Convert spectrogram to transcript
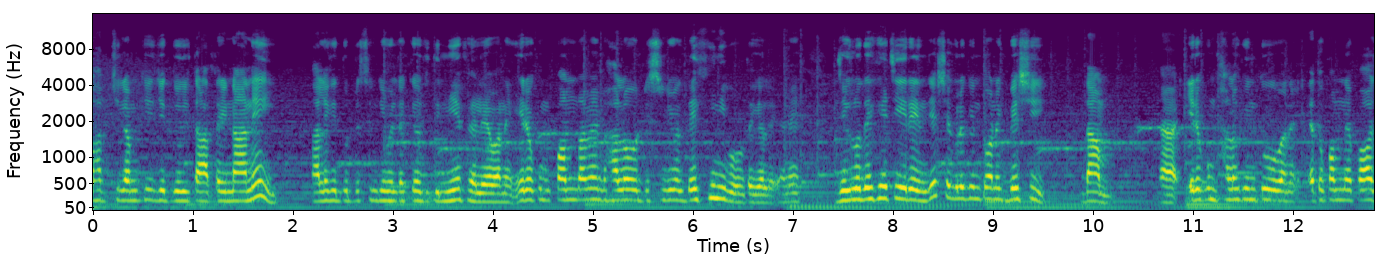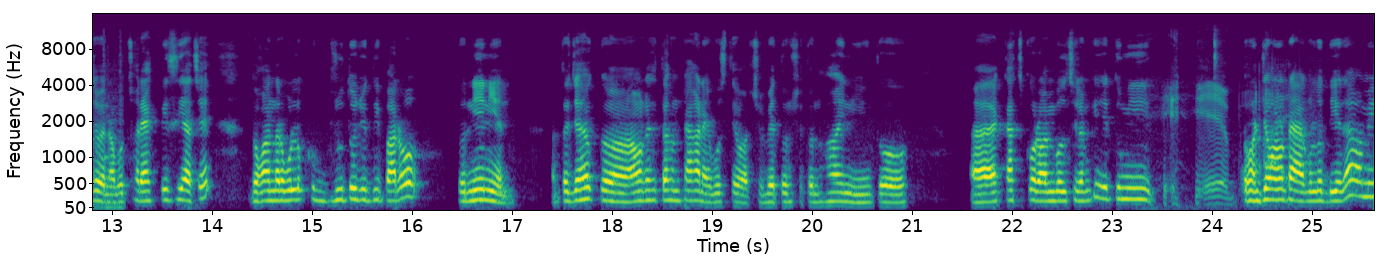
ভাবছিলাম কি যে যদি তাড়াতাড়ি না নেই তাহলে কিন্তু ড্রেসিং টেবিলটা কেউ যদি নিয়ে ফেলে মানে এরকম কম দামে ভালো ড্রেসিং টেবিল দেখিনি বলতে গেলে মানে যেগুলো দেখেছি এই রেঞ্জে সেগুলো কিন্তু অনেক বেশি দাম। এরকম ভালো কিন্তু মানে এত কম দামে পাওয়া যাবে না। বুঝছ আর এক পিসই আছে। দোকানদার বলল, খুব দ্রুত যদি পারো, তো নিয়ে নিয়েন। তো যাই হোক আমার কাছে তখন টাকা নেই, বুঝতে পারছ। বেতন সেতন হয়নি, তো এক কাজ করো, আমি বলছিলাম কি যে, তুমি তোমার জমানো টাকাগুলো দিয়ে দাও, আমি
